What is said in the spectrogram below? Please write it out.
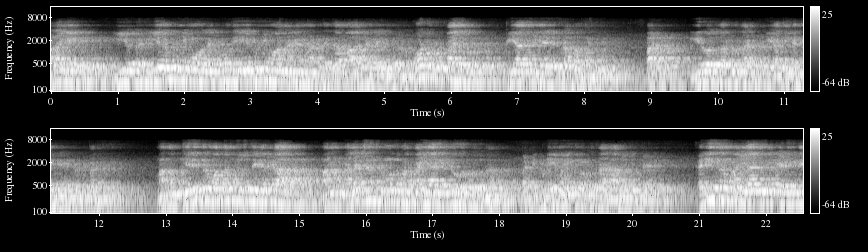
అలాగే ఈ యొక్క డిఎల్ పుణ్యమో లేకపోతే ఏ పుణ్యమో అన్నా కానీ మనకు దగ్గర ఆరు వేల ఐదు వందల కోట్ల రూపాయలు పిఆర్సీ రావాల్సింది బట్ ఈ రోజు వరకు దానికి అతిగతి తిరిగినటువంటి పరిస్థితి. మనం చరిత్ర మొత్తం చూస్తే కనుక మనం ఎలక్షన్స్ ముందు మనకు ఐఆర్ ఇస్తూ వస్తున్నారు బట్ ఇప్పుడు ఏమైంది? ఒకసారి ఆలోచించండి. కనీసం ఐఆర్ గురించి అడిగితే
